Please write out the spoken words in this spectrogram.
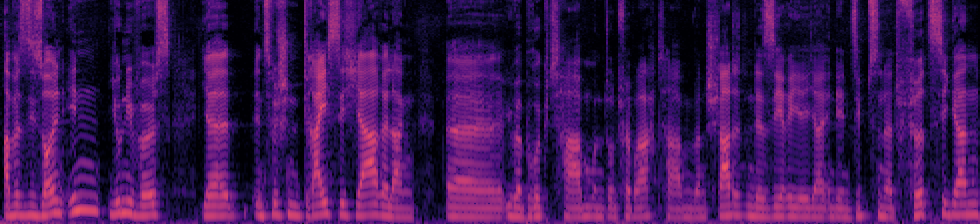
Aber sie sollen in Universe ja inzwischen 30 Jahre lang äh, überbrückt haben und, und verbracht haben. Man startet in der Serie ja in den 1740ern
